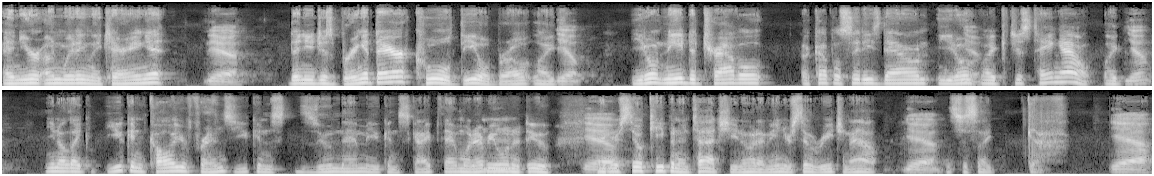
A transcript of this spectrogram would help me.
and you're unwittingly carrying it Yeah. then you just bring it there cool deal bro like Yep. you don't need to travel a couple cities down you don't Yeah. like just hang out like Yeah. You know like you can call your friends you can zoom them you can skype them whatever you Mhm. want to do and Yeah. you're still keeping in touch you know what i mean you're still reaching out Yeah. it's just like. Yeah,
